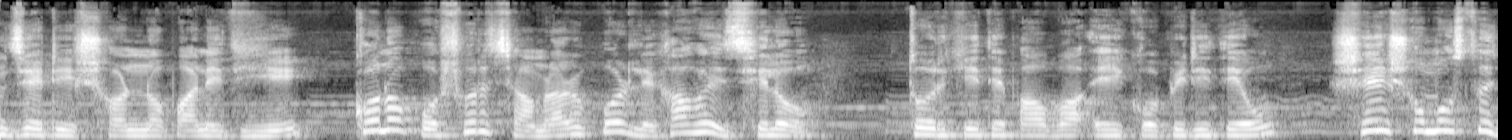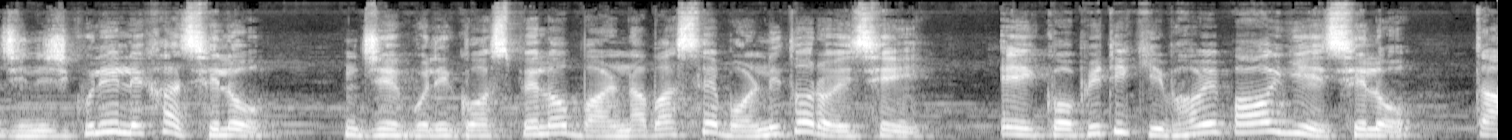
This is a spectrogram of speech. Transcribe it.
যেটি স্বর্ণ পানি দিয়ে কোনো পশুর চামড়ার উপর লেখা হয়েছিল। তুর্কিতে পাওয়া এই কপিটিতেও সেই সমস্ত জিনিসগুলি লেখা ছিল, যেগুলি গসপেল বার্নাবাসে বর্ণিত রয়েছে। এই কপিটি কীভাবে পাওয়া গিয়েছিল? তা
